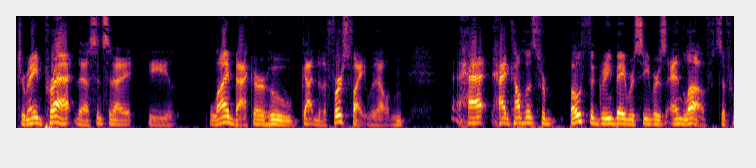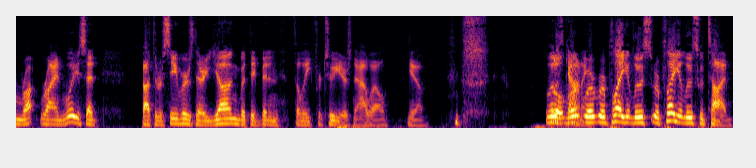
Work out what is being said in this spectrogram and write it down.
Germaine Pratt, the Cincinnati linebacker who got into the first fight with Elgton, had had compliments for both the Green Bay receivers and Love. So from Ryan Wood, he said about the receivers, they're young, but they've been in the league for two years now. Well, you know, little we're, we're playing it loose. We're playing it loose with time.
